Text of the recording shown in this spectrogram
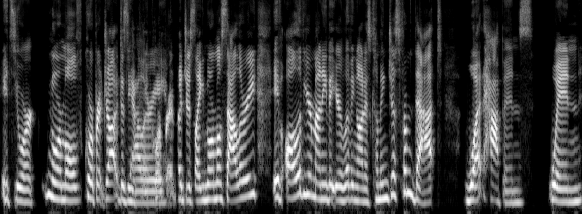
it's your normal corporate job. Doesn't salary. have to be corporate, but just like normal salary. If all of your money that you're living on is coming just from that, what happens when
